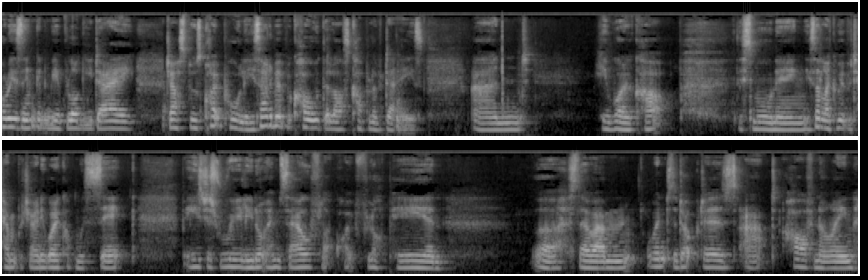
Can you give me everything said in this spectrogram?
Probably isn't going to be a vloggy day. Jasper was quite poorly. He's had a bit of a cold the last couple of days and he woke up this morning. He's had like a bit of a temperature and he woke up and was sick. But he's just really not himself, like quite floppy and so um, went to the doctor's at half nine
